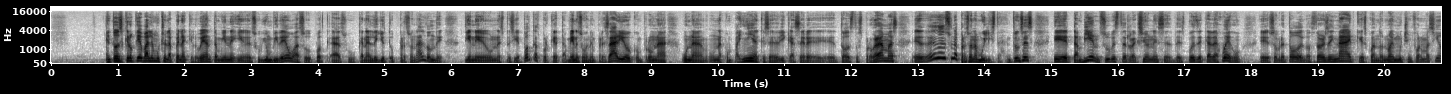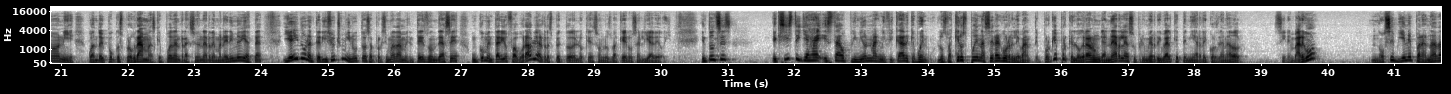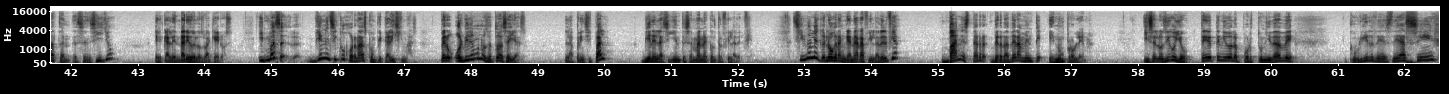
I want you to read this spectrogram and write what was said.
Entonces creo que vale mucho la pena que lo vean. También eh, subió un video a su, a su canal de YouTube personal donde tiene una especie de podcast porque también es un empresario, compró una, compañía que se dedica a hacer eh, eh, todos estos programas. es una persona muy lista. Entonces también sube estas reacciones después de cada juego, sobre todo de los Thursday Night, que es cuando no hay mucha información y cuando hay pocos programas que puedan reaccionar de manera inmediata. Y ahí durante 18 minutos aproximadamente es donde hace un comentario favorable al respecto de lo que son los vaqueros el día de hoy. Existe ya esta opinión magnificada de que, bueno, los vaqueros pueden hacer algo relevante. ¿Por qué? Porque lograron ganarle a su primer rival que tenía récord ganador. Sin embargo, no se viene para nada tan sencillo el calendario de los vaqueros. Y más, vienen cinco jornadas complicadísimas. Pero olvidémonos de todas ellas. La principal viene la siguiente semana contra Filadelfia. Si no le logran ganar a Filadelfia, van a estar verdaderamente en un problema. Y se los digo yo, he tenido la oportunidad de cubrir desde hace,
